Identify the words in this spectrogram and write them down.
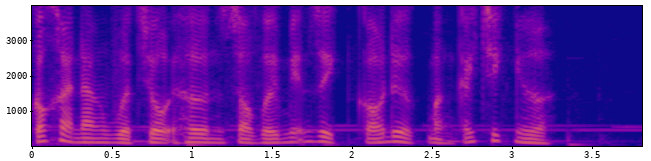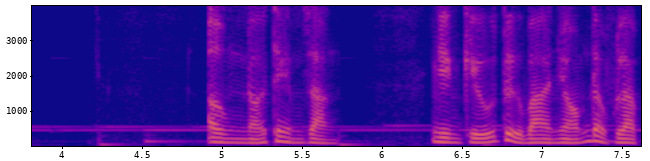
có khả năng vượt trội hơn so với miễn dịch có được bằng cách trích ngừa. Ông nói thêm rằng, nghiên cứu từ ba nhóm độc lập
